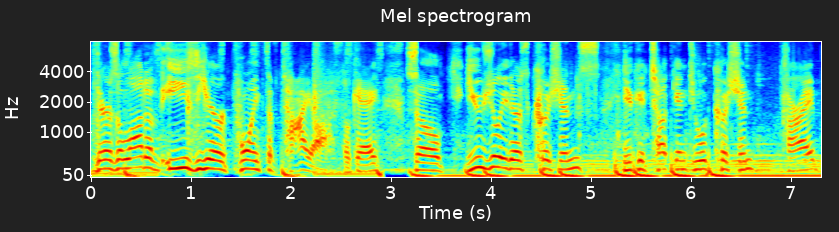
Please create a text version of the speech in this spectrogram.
there's a lot of easier points of tie off, okay? So usually there's cushions. You can tuck into a cushion, all right?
